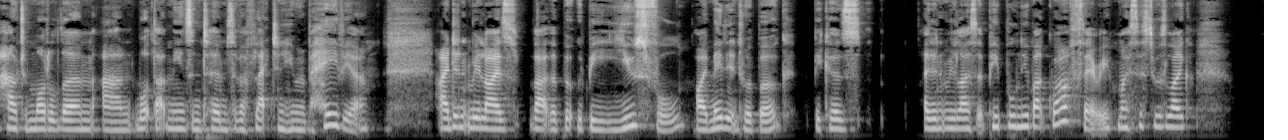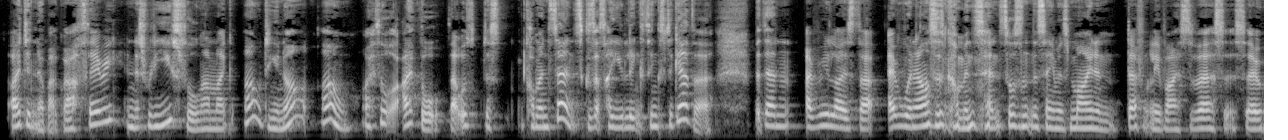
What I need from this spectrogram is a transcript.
how to model them and what that means in terms of reflecting human behavior. I didn't realize that the book would be useful. I made it into a book because I didn't realize that people knew about graph theory. My sister was like, I didn't know about graph theory and it's really useful. And I'm like, oh, do you not? Oh, I thought I thought that was just common sense because that's how you link things together. But then I realized that everyone else's common sense wasn't the same as mine and definitely vice versa. So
